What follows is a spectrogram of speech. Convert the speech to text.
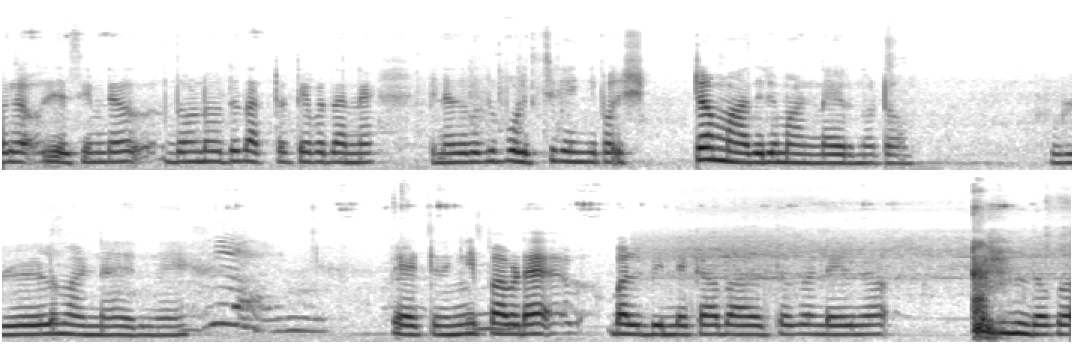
ഒരു ജെ ഇതുകൊണ്ട് ഒരു തട്ടിയപ്പോൾ തന്നെ പിന്നെ അതുപോലെ പൊളിച്ച് കഴിഞ്ഞപ്പോൾ ഇഷ്ടം മാതിരി മണ്ണായിരുന്നു കേട്ടോ ഫുള്ള് മണ്ണായിരുന്നേ. പേട്ടൻ ഇനിയിപ്പോൾ അവിടെ ബൾബിന്റെ ഒക്കെ ആ ഭാഗത്തൊക്കെ ഉണ്ടായിരുന്ന ഇതൊക്കെ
